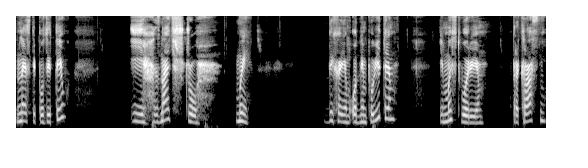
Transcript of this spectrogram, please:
нести позитив і знати, що ми дихаємо одним повітрям і ми створюємо прекрасні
